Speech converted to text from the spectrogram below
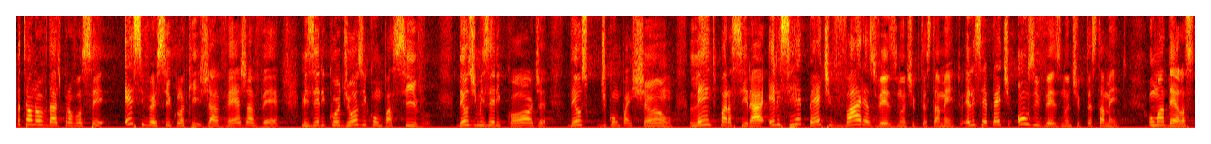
Eu tenho uma novidade para você. Esse versículo aqui, Javé, Javé, misericordioso e compassivo, Deus de misericórdia, Deus de compaixão, lento para cirar, ele se repete várias vezes no Antigo Testamento. Ele se repete 11 vezes no Antigo Testamento. Uma delas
